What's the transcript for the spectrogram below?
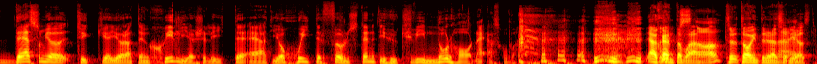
det som jag tycker gör att den skiljer sig lite är att jag skiter fullständigt i hur kvinnor har... Nej, jag skojar bara. jag skämtar bara. ja. Ta- Ta inte det där Nej. seriöst.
